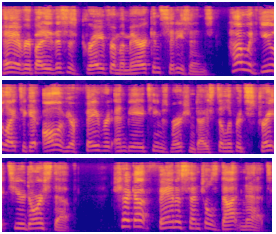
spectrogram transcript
Hey everybody, this is Grey from American Cityzens. How would you like to get all of your favorite NBA teams merchandise delivered straight to your doorstep? Check out fanessentials.net.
